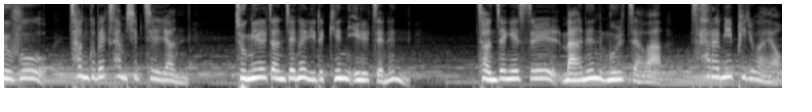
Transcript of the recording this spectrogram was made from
그 후 1937년 중일 전쟁을 일으킨 일제는 전쟁에 쓸 많은 물자와 사람이 필요하여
